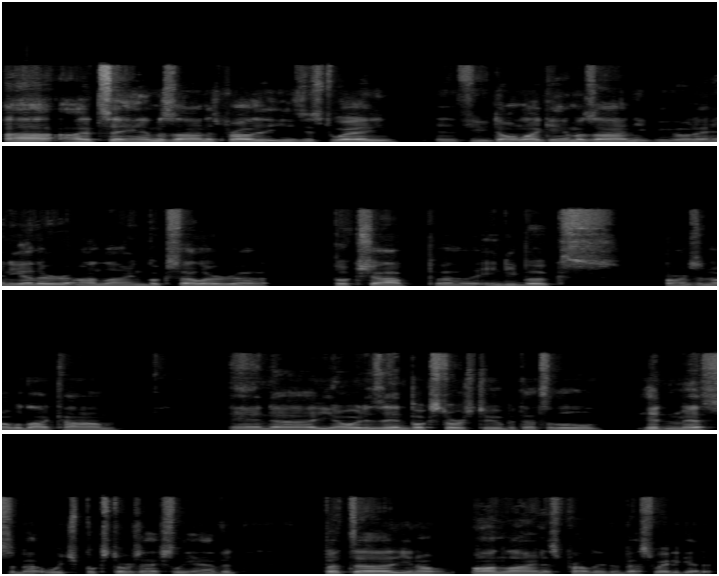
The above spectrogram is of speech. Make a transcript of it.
Uh, I'd say Amazon is probably the easiest way. If you don't like Amazon, you can go to any other online bookseller, uh, bookshop, uh, indie books, barnesandnoble.com. And, uh, you know, it is in bookstores too, but that's a little hit and miss about which bookstores actually have it. But, uh, you know, online is probably the best way to get it.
